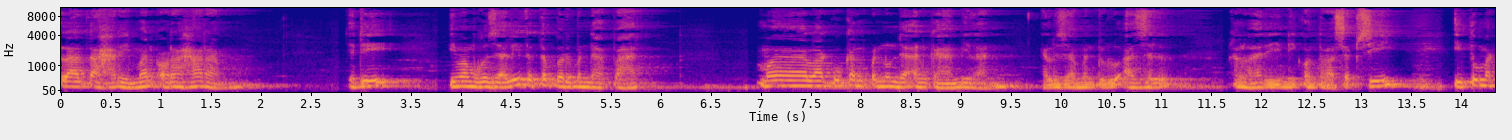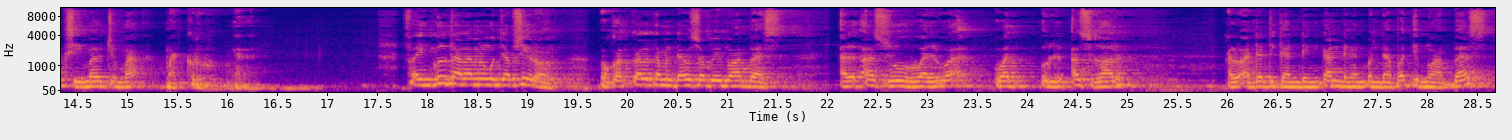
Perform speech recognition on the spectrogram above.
la tahriman ora haram. Jadi Imam Ghazali tetap berpendapat melakukan penundaan kehamilan. Kalau zaman dulu azal, kalau hari ini kontrasepsi itu maksimal cuma makruh. Ya. Fa'ingkul telah mengucap siro Pokok kalau teman dahu sabi Abbas al ashu wal wadul asghar. Kalau ada digandingkan dengan pendapat Ibnu Abbas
